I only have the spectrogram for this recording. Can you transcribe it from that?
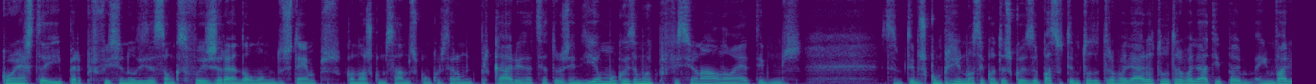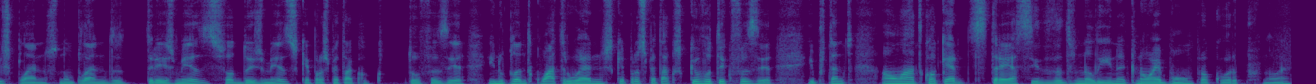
com esta hiperprofissionalização que se foi gerando ao longo dos tempos. Quando nós começámos, os concursos eram muito precários, etc. Hoje em dia é uma coisa muito profissional, não é? Temos, temos que cumprir não sei quantas coisas. Eu passo o tempo todo a trabalhar. Eu estou a trabalhar tipo, em- em vários planos. Num plano de três meses ou de dois meses, que é para o espetáculo que estou a fazer, e no plano de quatro anos, que é para os espetáculos que eu vou ter que fazer. E portanto, há um lado qualquer de stress e de adrenalina que não é bom para o corpo, não é?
